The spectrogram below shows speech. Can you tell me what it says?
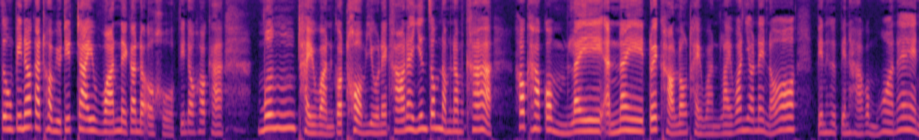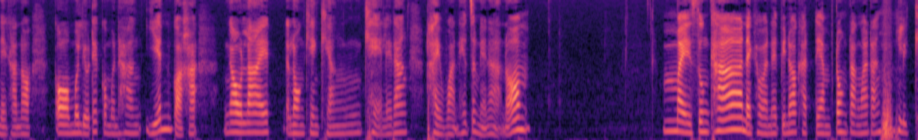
สูงพี่น้องค่ะถ่อมอยู่ที่ไต้หวันในกันเนาะโอ้โหพี่น้องเฮาค่ะ เมืองไต้หวันก็ถ่อมอยู่ในข่าวนะยินจมนำนำค่ะเฮาข่าวก็มไลอันในด้วยข่าวลองไต้หวันรายวันย้อนได้เนาะเป็นหือเป็นหาก็หัวแน่เนี่ยค่ะเนาะก็เมื่อเหลียวได้ก็เหมือนทางเย็นกว่าค่ะ เงาลายลองเคียงเคียงแข่เลยดังไต้หวันเฮ็ดจังไหนน่ะเนาะไม่สุงค่าในค่ะว่าในพี่น้องค่ะแต้มต้องตังมาดังลิแข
